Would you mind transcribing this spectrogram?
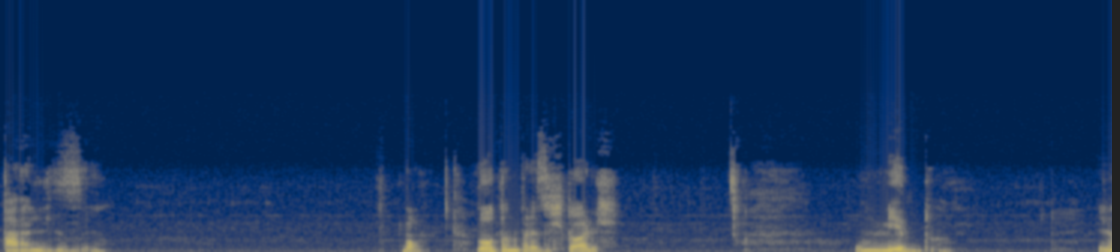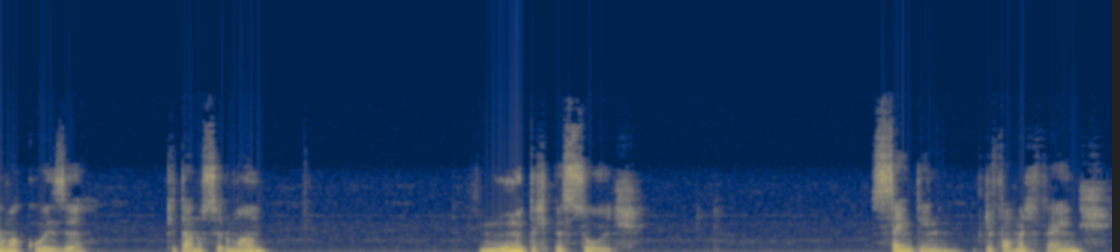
paralisa. Bom, voltando para as histórias, o medo ele é uma coisa que está no ser humano. Muitas pessoas sentem de formas diferentes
